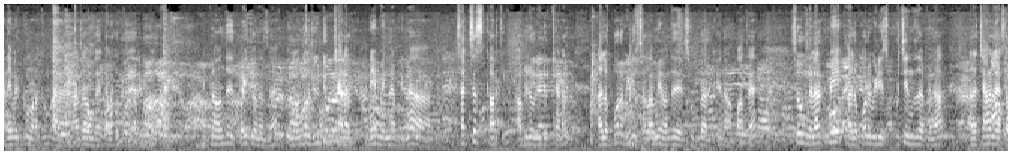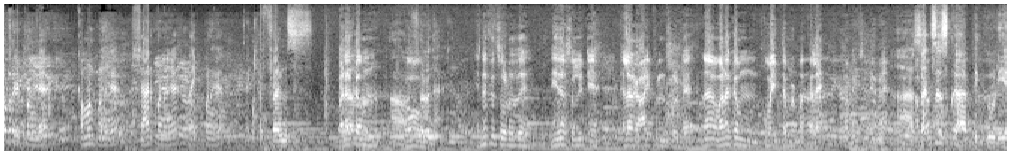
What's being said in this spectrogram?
அனைவருக்கும் வணக்கம். நான் தான் உங்கள் கலக்க போகிற இப்போ நான் வந்து குவைத் வந்தேன் சார். இது வந்து ஒரு யூடியூப் சேனல் நேம் என்ன அப்படின்னா சக்ஸஸ் கார்த்திக் அப்படின்னு ஒரு யூடியூப் சேனல் அதில் போகிற வீடியோஸ் எல்லாமே வந்து சூப்பராக இருக்குது நான் பார்த்தேன். ஸோ உங்கள் எல்லாருக்குமே அதில் போகிற வீடியோஸ் பிடிச்சிருந்தது அப்படின்னா அந்த சேனலை சப்ஸ்கிரைப் பண்ணுங்கள் கமெண்ட் பண்ணுங்கள் ஷேர் பண்ணுங்கள் லைக் பண்ணுங்கள் தேங்க்யூ ஃப்ரெண்ட்ஸ் வணக்கம். சொல்லுங்க. என்னத்த சொல்றது? நீ தான் சொல்லிட்டிய எல்லாருக்கும் ஹாய் ஃப்ரெண்ட் சொல்லிட்டேன். நான் வணக்கம் குவைத் தமிழ் மக்களே அப்படின்னு சொல்லிடுறேன். சக்சஸ் கார்த்திக்குடைய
